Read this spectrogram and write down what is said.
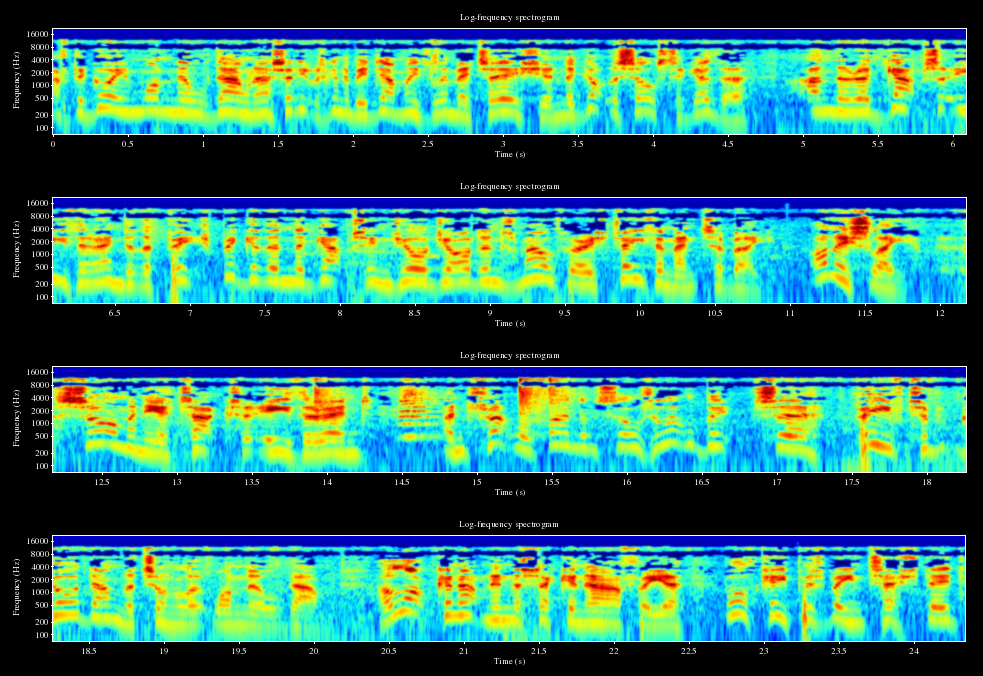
after going 1 0 down, I said it was going to be damage limitation. They got themselves together, and there are gaps at either end of the pitch bigger than the gaps in Joe Jordan's mouth where his teeth are meant to be. Honestly, so many attacks at either end, and Trat will find themselves a little bit uh, peeved to go down the tunnel at 1 0 down. A lot can happen in the second half here. Both keepers being tested,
